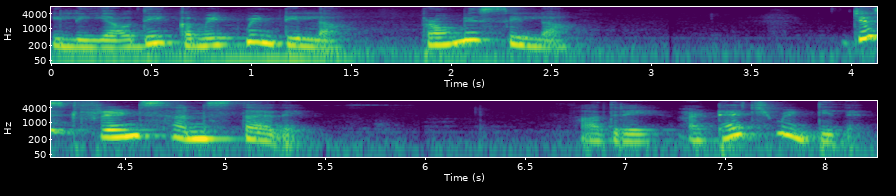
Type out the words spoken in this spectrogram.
ಇಲ್ಲಿ ಯಾವುದೇ ಕಮಿಟ್ಮೆಂಟ್ ಇಲ್ಲ ಪ್ರಾಮಿಸ್ ಇಲ್ಲ. ಜಸ್ಟ್ ಫ್ರೆಂಡ್ಸ್ ಅನ್ನಿಸ್ತಾ ಇದೆ. ಆದರೆ ಅಟ್ಯಾಚ್ಮೆಂಟ್ ಇದೆ.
